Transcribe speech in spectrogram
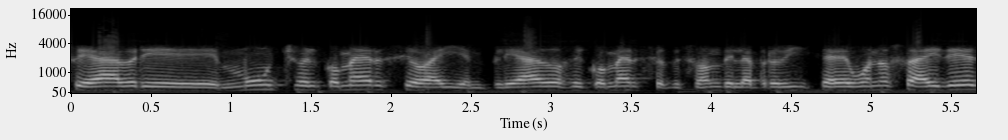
se abre mucho el comercio, hay empleados de comercio que son de la provincia de Buenos Aires,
